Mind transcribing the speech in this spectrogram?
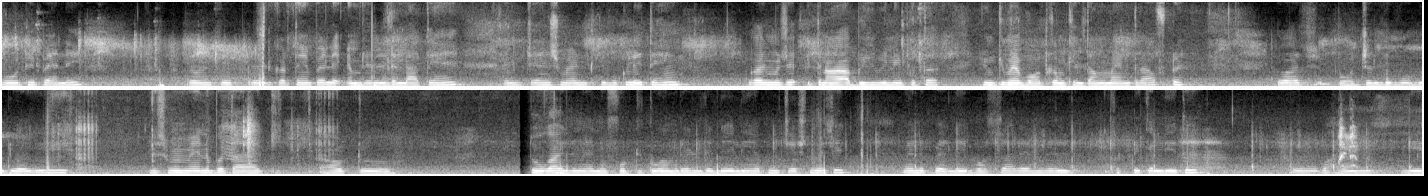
वो थे पहले तो उनसे ट्रेड करते हैं, पहले एमरल्ड डलाते हैं इंचेंसमेंट की बुक लेते हैं। अगर मुझे इतना अभी भी नहीं पता, क्योंकि मैं बहुत कम खेलता हूँ माइनक्राफ्ट तो आज बहुत जल्दी वो वीडियो आएगी, जिसमें मैंने बताया कि हाउ टू तो गाइज़ मैंने फोर्टी टू एमरल्ड ले लिए अपनी चेस्ट में से। मैंने पहले ही बहुत सारे एमरल्ड इकट्ठे कर लिए थे। तो भाई, ये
